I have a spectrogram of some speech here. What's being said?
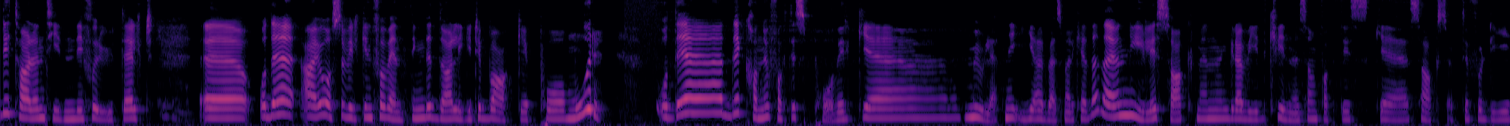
de tar den tiden de får utdelt. Uh, og det er jo også hvilken forventning det da ligger tilbake på mor. Og det, det, kan jo faktisk påvirke mulighetene i arbeidsmarkedet. Det er jo en nylig sak med en gravid kvinne som faktisk eh, saksøkte fordi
